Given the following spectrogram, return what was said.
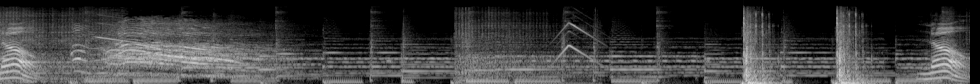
No. No.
